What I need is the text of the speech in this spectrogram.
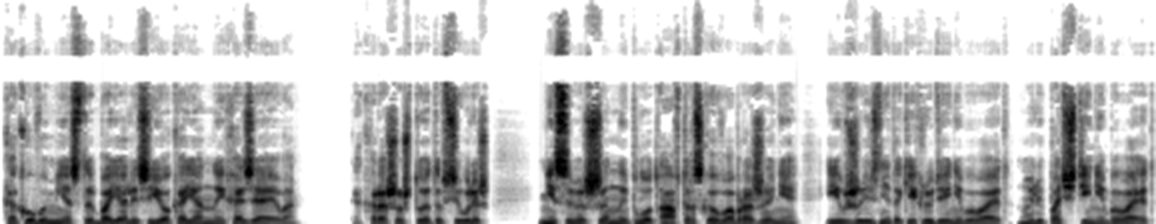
Какого места боялись ее окаянные хозяева? Как хорошо, что это всего лишь несовершенный плод авторского воображения, и в жизни таких людей не бывает, ну или почти не бывает.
